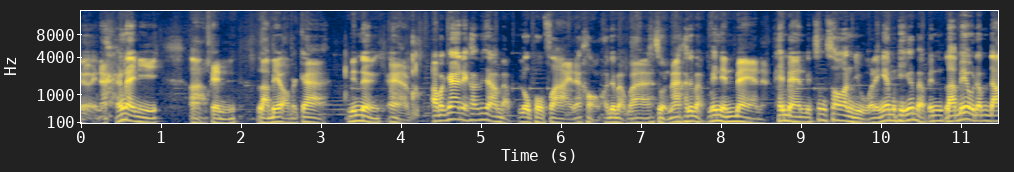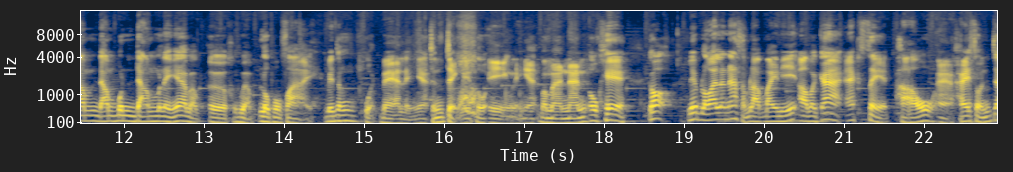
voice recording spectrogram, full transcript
เลยนะ ข้างในมีอ่าเป็นลาเบลอัลปาก้านิดหนึ่งอ่าอัลปาก้าเนี่ยเขาพยายามแบบโลโปรไฟล์นะของเขาจะแบบว่าส่วนมากเขาจะแบบไม่เน้นแบรนด์อะให้แบรนด์เป็นซ่อนๆอยู่อะไรเงี้ยบางทีก็แบบเป็นลาเบลดำๆดำบนดำอะไรเงี้ยแบบเออคือแบบโลโปรไฟล์ไม่ต้องอวดแบรนด์อะไรเงี้ยฉันเจ๋งในตัวเองอะไรเงี้ยประมาณนั้นโอเค ก็ เรียบร้อยแล้วนะสำหรับใบนี้ a l p a c a Access p o u อ่าใครสนใจ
